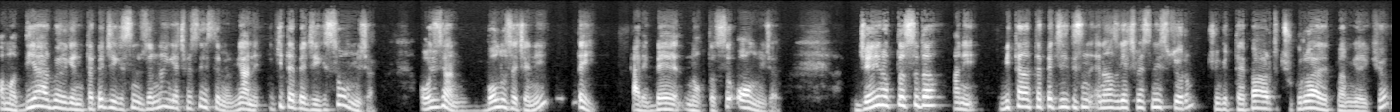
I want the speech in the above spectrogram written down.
Ama diğer bölgenin tepe çizgisinin üzerinden geçmesini istemiyorum. Yani iki tepe çizgisi olmayacak. O yüzden Bolu seçeneği değil. Yani B noktası olmayacak. C noktası da hani bir tane tepe çizgisinin en az geçmesini istiyorum. Çünkü tepe artı çukuru elde etmem gerekiyor.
